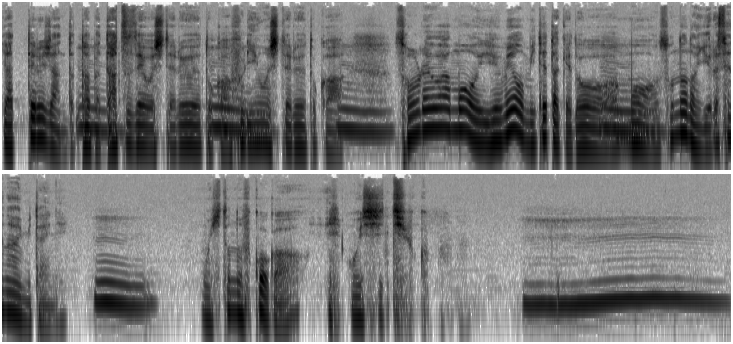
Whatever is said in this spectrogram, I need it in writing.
やってるじゃん。例えばうん脱税をしてるとか、うん。不倫をしてるとか、うん。それはもう夢を見てたけど、うん。もうそんなの許せないみたいに。うん。もう人の不幸がえ美味しいっていうか。うーん。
